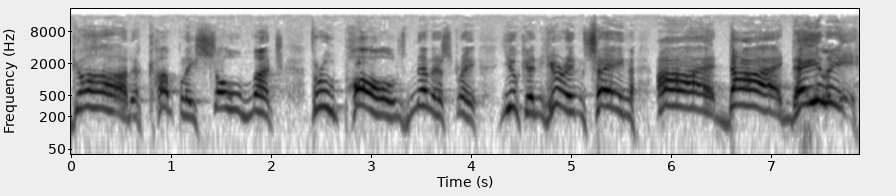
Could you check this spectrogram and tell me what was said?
God accomplished so much through Paul's ministry. You can hear him saying, I die daily.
